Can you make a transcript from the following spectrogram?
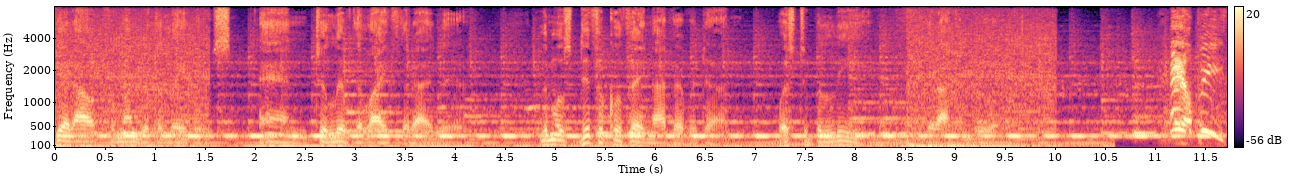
get out from under the labels and to live the life that I live. The most difficult thing I've ever done was to believe that I can do it. LBs,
